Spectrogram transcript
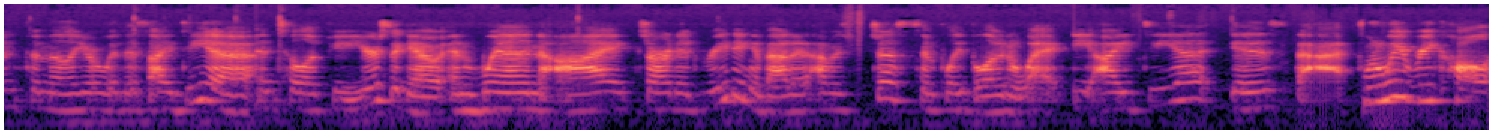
unfamiliar with this idea until a few years ago. And when I started reading about it, I was just simply blown away. The idea is that when we recall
